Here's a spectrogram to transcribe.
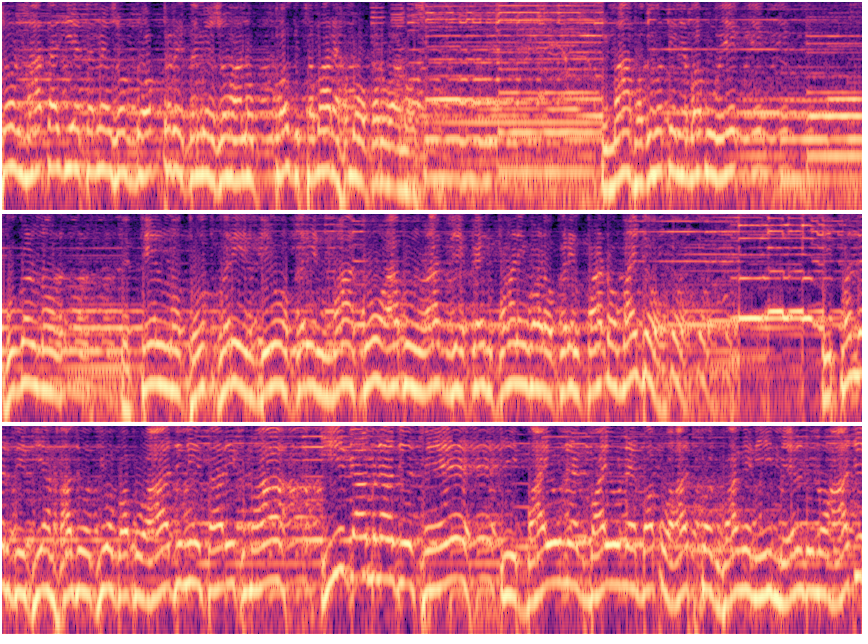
છો માતાજી માતાજીએ તમે છો ડોક્ટરે તમે છો, આનો પગ તમારે હમો કરવાનો છે. ઈ માં ભગવતીને બાબુ એક ગુગળનો તેલનો ધૂપ કરીને દીવો કરીને માં તું આબુ રાખજે કઈને પાણી વાળો કરીને પાટો બાંધ્યો. ઈ પંદરથી ધ્યાન હાજો થયો બાપુ. આજની તારીખમાં ઈ ગામના જે છે, ઈ બાયુને બાયુને બાપુ હાથ પગ ભાંગે ને ઈ મેલડીનો આજે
